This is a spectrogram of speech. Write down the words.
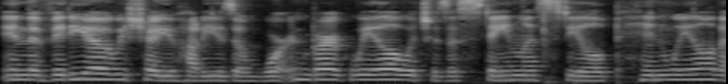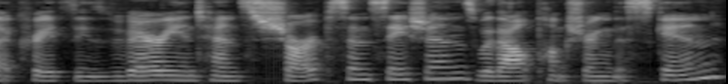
In the video, we show you how to use a Wartenberg wheel, which is a stainless steel pinwheel that creates these very intense, sharp sensations without puncturing the skin.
